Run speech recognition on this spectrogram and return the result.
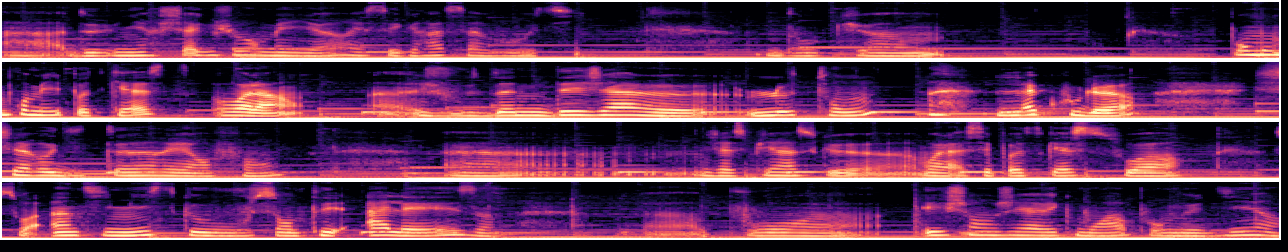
à devenir chaque jour meilleur et c'est grâce à vous aussi. Donc euh, pour mon premier podcast, voilà, euh, je vous donne déjà le ton, la couleur chers auditeurs et enfants. Euh, j'aspire à ce que voilà, ces podcasts soient soit intimiste, que vous vous sentez à l'aise euh, pour euh, échanger avec moi, pour me dire,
